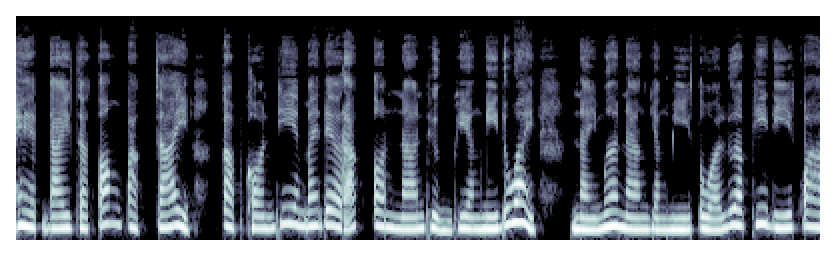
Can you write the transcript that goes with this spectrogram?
เหตุใดจะต้องปักใจ กับคนที่ไม่ได้รักตนนานถึงเพียงนี้ด้วย ในเมื่อนางยังมีตัวเลือกที่ดีกว่า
